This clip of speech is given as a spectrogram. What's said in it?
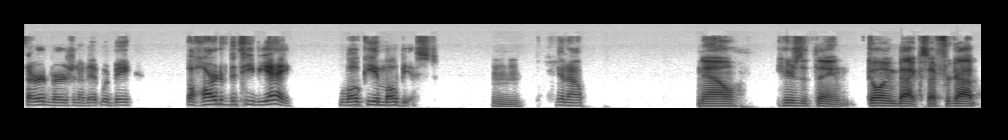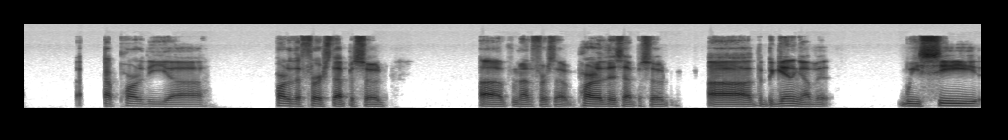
third version of it would be, the heart of the TVA, Loki and Mobius, Hmm. you know. Now here's the thing. Going back because I forgot, I got part of the uh part of the first episode. Uh, not the first episode, part of this episode. Uh, the beginning of it, we see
